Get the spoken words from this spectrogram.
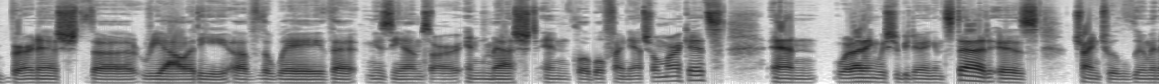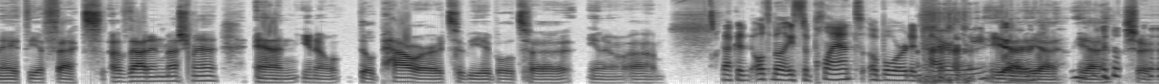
burnish the reality of the way that museums are enmeshed in global financial markets. And what I think we should be doing instead is trying to illuminate the effects of that enmeshment and you know build power to be able to you know um, that could ultimately supplant a board entirely. yeah, or... yeah, yeah, sure.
